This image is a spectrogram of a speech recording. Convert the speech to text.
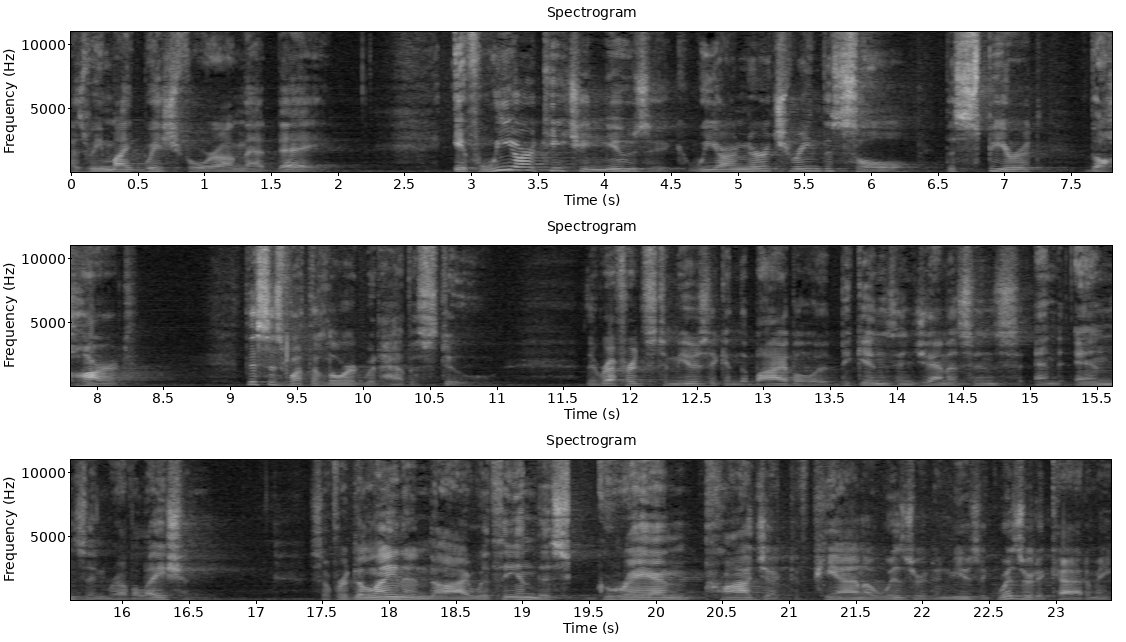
as we might wish for on that day, if we are teaching music, we are nurturing the soul, the spirit, the heart. This is what the Lord would have us do. The reference to music in the Bible it begins in Genesis and ends in Revelation. So for Delanya and I, within this grand project of Piano Wizard and Music Wizard Academy,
